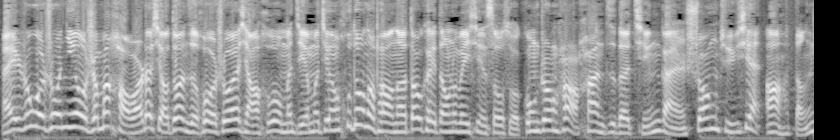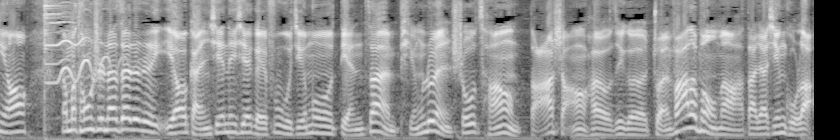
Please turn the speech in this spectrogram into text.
哎，如果说你有什么好玩的小段子，或者说想和我们节目进行互动的朋友呢，都可以登录微信搜索公众号“汉字的情感双曲线”啊，等你哦。那么同时呢，在这里也要感谢那些给复古节目点赞、评论、收藏、打赏，还有这个转发的朋友们啊，大家辛苦了。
